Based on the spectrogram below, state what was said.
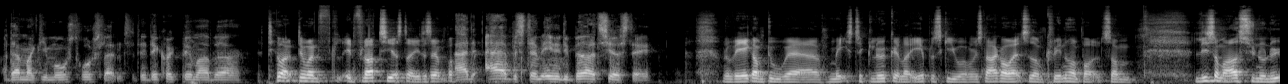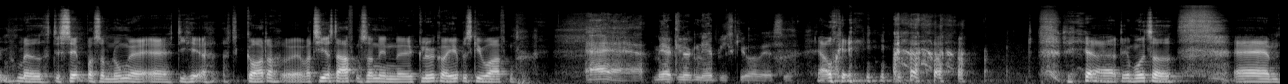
og Danmark gik most Rusland, så det, det kunne ikke blive meget bedre. Det var, det var en, en flot tirsdag i december. Ja, det er bestemt en af de bedre tirsdage. Nu ved jeg ikke, om du er mest til gløk eller æbleskiver, men vi snakker jo altid om kvindehåndbold som lige så meget synonym med december, som nogle af de her godter. Øh, var tirsdag aften sådan en øh, gløk- og æbleskiver aften? Ja, ja, ja. Mere gløk end æbleskiver, vil jeg sige. Ja, okay. det, er, det er modtaget. Uh,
